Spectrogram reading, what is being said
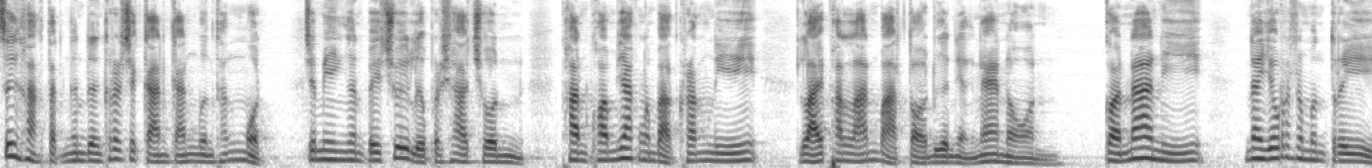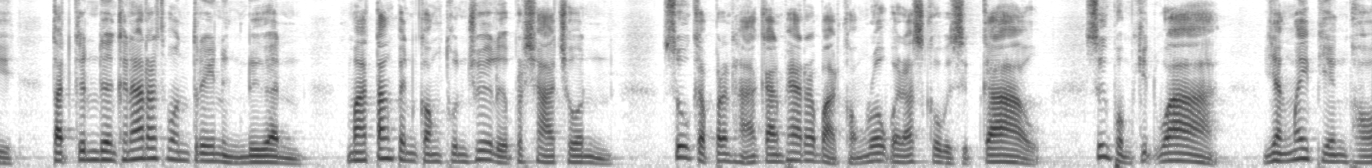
ซึ่งหากตัดเงินเดือนข้าราชการการเมืองทั้งหมด จะมีเงินไปช่วยเหลือประชาชน ผ่านความยากลำบากครั้งนี้ หลายพันล้านบาทต่อเดือนอย่างแน่นอน ก่อนหน้านี้ นายกรัฐมนตรี ตัดเงินเดือนคณะรัฐมนตรีหนึ่งเดือน มาตั้งเป็นกองทุนช่วยเหลือประชาชน สู้กับปัญหาการแพร่ระบาดของโรคไวรัสโควิด -19 ซึ่งผมคิดว่า ยังไม่เพียงพอ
